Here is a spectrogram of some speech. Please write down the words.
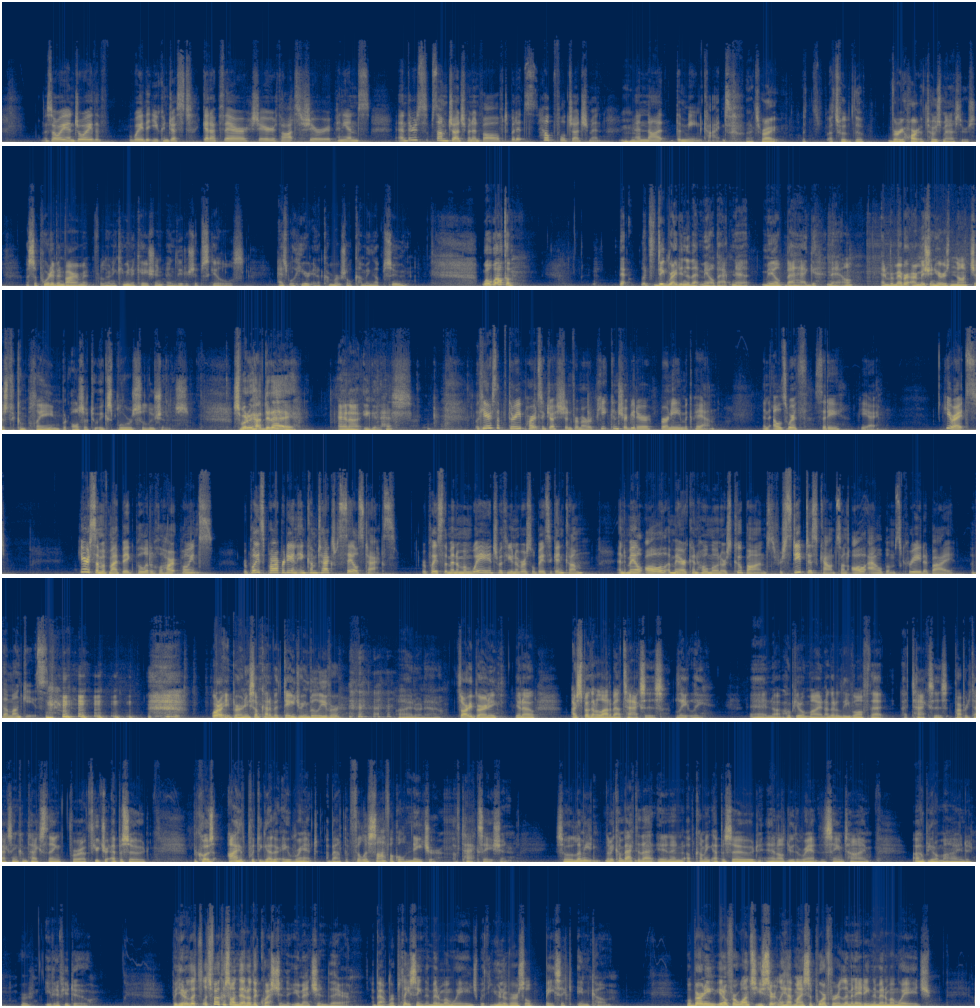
So I enjoy the way that you can just get up there, share your thoughts, share your opinions. And there's some judgment involved, but it's helpful judgment mm-hmm. and not the mean kind. That's right. That's, that's what the very heart of Toastmasters a supportive environment for learning communication and leadership skills, as we'll hear in a commercial coming up soon. Well, welcome. Now, let's dig right into that mailbag, mailbag now. And remember, our mission here is not just to complain, but also to explore solutions. So, what do we have today? Anna Egan Hess. Well, here's a three part suggestion from a repeat contributor, Bernie McPan, in Ellsworth City, PA. He writes Here are some of my big political heart points replace property and income tax with sales tax, replace the minimum wage with universal basic income, and mail all American homeowners coupons for steep discounts on all albums created by the Monkees. What are you, Bernie? Some kind of a daydream believer? I don't know. Sorry, Bernie. You know, I've spoken a lot about taxes lately, and I hope you don't mind. I'm going to leave off that taxes, property tax, income tax thing for a future episode because I have put together a rant about the philosophical nature of taxation. So let me let me come back to that in an upcoming episode, and I'll do the rant at the same time. I hope you don't mind, or even if you do. But you know, let's let's focus on that other question that you mentioned there about replacing the minimum wage with universal basic income. Well, Bernie, you know, for once you certainly have my support for eliminating the minimum wage.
